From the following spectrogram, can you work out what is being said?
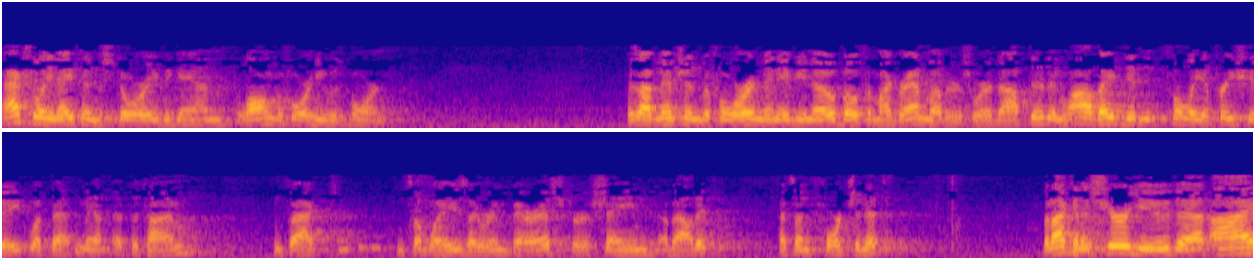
Actually, Nathan's story began long before he was born. As I've mentioned before, and many of you know, both of my grandmothers were adopted, and while they didn't fully appreciate what that meant at the time, in fact, In some ways, they were embarrassed or ashamed about it. That's unfortunate. But I can assure you that I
